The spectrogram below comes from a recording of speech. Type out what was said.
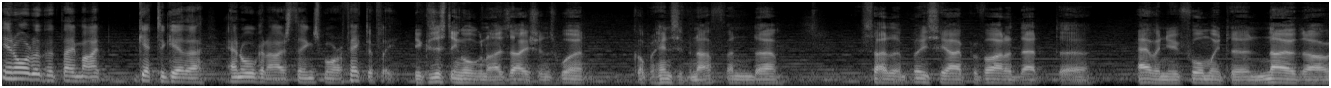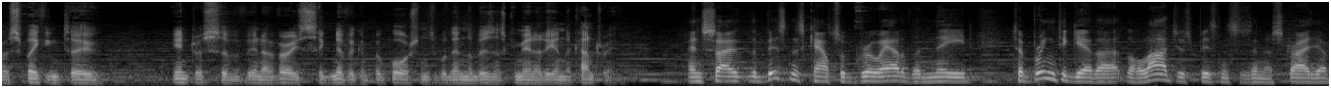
in order that they might get together and organise things more effectively. The existing organisations weren't comprehensive enough, and uh, so the BCA provided that uh, avenue for me to know that I was speaking to interests of you know very significant proportions within the business community in the country. And so the Business Council grew out of the need to bring together the largest businesses in Australia,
